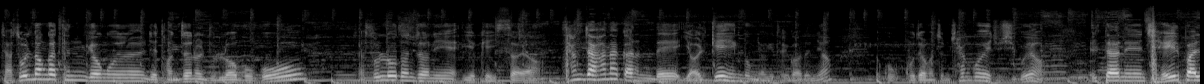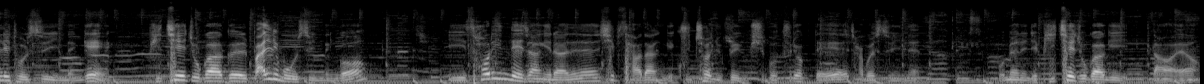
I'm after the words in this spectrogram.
자 솔던 같은 경우는 이제 던전을 눌러보고 자, 솔로 던전이 이렇게 있어요. 상자 하나 까는데 10개의 행동력이 들거든요. 그, 그 점은 좀 참고해 주시고요. 일단은 제일 빨리 돌 수 있는 게 빛의 조각을 빨리 모을 수 있는 거. 이 설인대장이라는 14단계 9665 투력대에 잡을 수 있는 보면 이제 빛의 조각이 나와요.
